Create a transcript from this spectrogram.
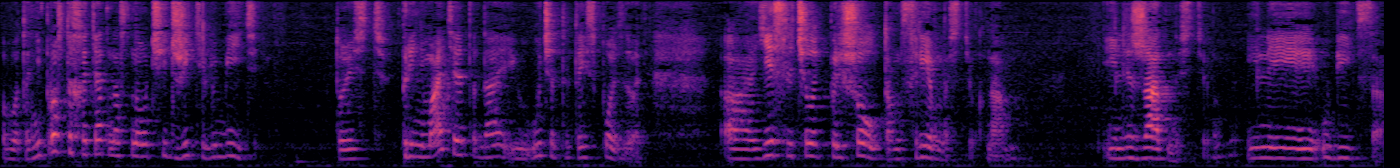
вот, они просто хотят нас научить жить и любить. То есть принимать это, да, и учат это использовать. А, если человек пришел там с ревностью к нам, или жадностью, или убийца,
